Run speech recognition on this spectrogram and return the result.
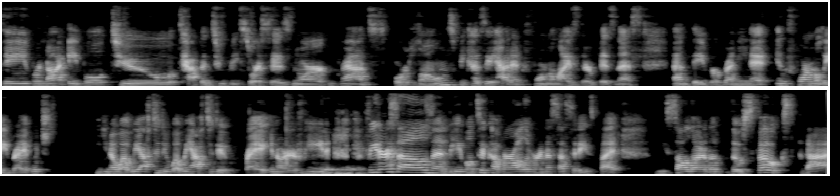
they were not able to tap into resources nor grants or loans because they hadn't formalized their business and they were running it informally, right? Which you know what? We have to do what we have to do right? In order to feed mm-hmm. feed ourselves and be able to cover all of our necessities. But we saw a lot of those folks that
